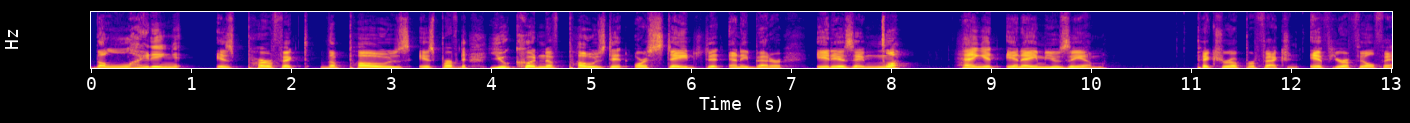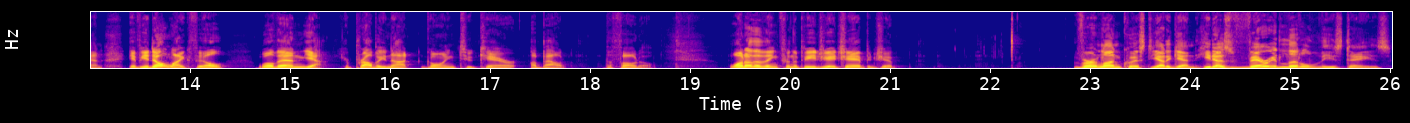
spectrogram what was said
the lighting is perfect. The pose is perfect. You couldn't have posed it or staged it any better. It is a mwah, hang it in a museum picture of perfection if you're a Phil fan. If you don't like Phil, well, then, yeah, you're probably not going to care about the photo. One other thing from the PGA Championship Verne Lundquist, yet again, he does very little these days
